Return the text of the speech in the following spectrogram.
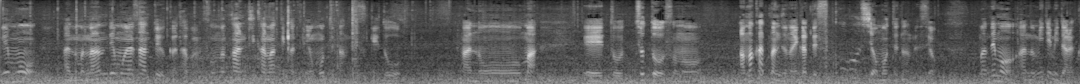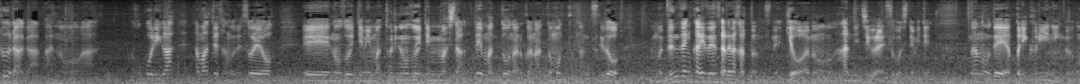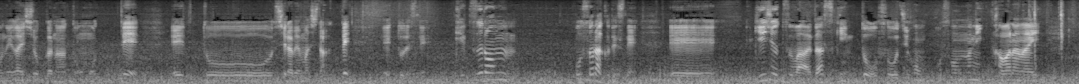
でも、あの、まあ、何でも屋さんというか、多分そんな感じかなって勝手に思ってたんですけど、あのー、まあ、えっ、ー、と、ちょっとその、甘かったんじゃないかって少し思ってたんですよ。まあ、でも、あの、見てみたらクーラーが、あのー、あ、埃が溜まってたので、それを、えー、覗いてみま、取り除いてみました。で、まあ、どうなるかなと思ってたんですけど、まあ、全然改善されなかったんですね。今日、あの、半日ぐらい過ごしてみて。なので、やっぱりクリーニングお願いしようかなと思って、えー、っと、調べました。で、えー、っとですね、結論、おそらくですね、えー、技術はダスキンとお掃除本舗そんなに変わらないっ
